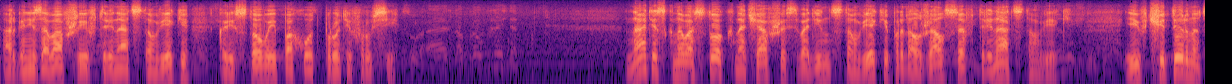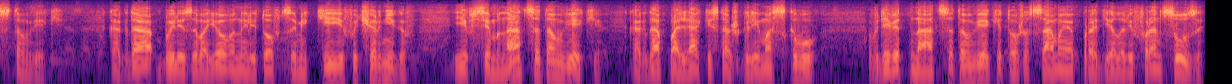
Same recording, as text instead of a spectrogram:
организовавшие в XIII веке крестовый поход против Руси? Натиск на восток, начавшись в XI веке, продолжался в XIII веке и в XIV веке, когда были завоеваны литовцами Киев и Чернигов, и в XVII веке, когда поляки сожгли Москву. В XIX веке то же самое проделали французы,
